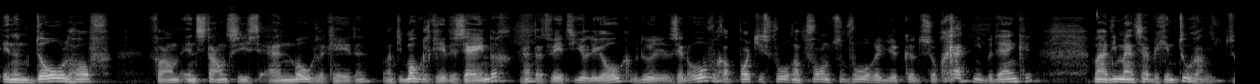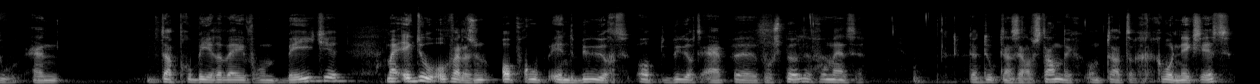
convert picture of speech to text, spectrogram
in een doolhof van instanties en mogelijkheden. Want die mogelijkheden zijn er, hè, dat weten jullie ook. Ik bedoel, er zijn overal potjes voor en fondsen voor je kunt zo gek niet bedenken. Maar die mensen hebben geen toegang toe. En dat proberen wij voor een beetje maar ik doe ook wel eens een oproep in de buurt, op de buurt-app uh, voor spullen voor mensen. Dat doe ik dan zelfstandig, omdat er gewoon niks is.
